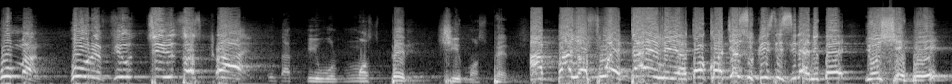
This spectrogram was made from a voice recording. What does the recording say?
woman who refused Jesus Christ is that he will must perish. She must perish. àbáyọ fún ẹ̀dá ènìyàn tó kọ jésù kristi sílẹ̀ ni pé yóò ṣègbé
